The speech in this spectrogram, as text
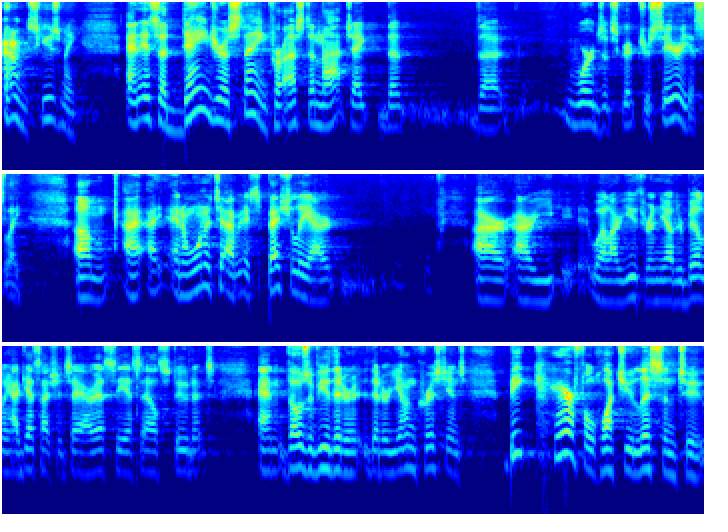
Excuse me. And it's a dangerous thing for us to not take the, the words of Scripture seriously. Um, I, I, and I want to especially our, our, our, well, our youth are in the other building. I guess I should say our SCSL students and those of you that are, that are young Christians, be careful what you listen to.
